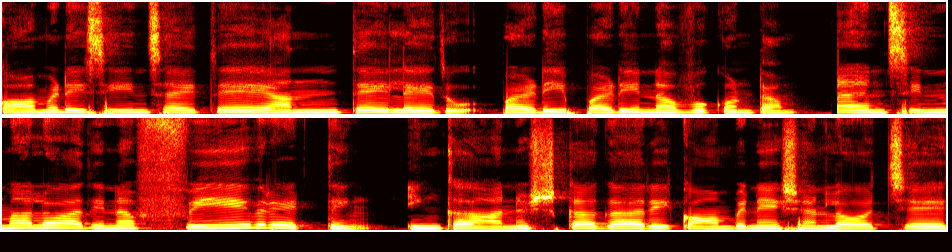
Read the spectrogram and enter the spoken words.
కామెడీ సీన్స్ అయితే అంతే లేదు. పడి పడి నవ్వుకుంటాం. అండ్ సినిమాలో అది నా ఫేవరెట్ థింగ్ ఇంకా అనుష్క గారి కాంబినేషన్లో వచ్చే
